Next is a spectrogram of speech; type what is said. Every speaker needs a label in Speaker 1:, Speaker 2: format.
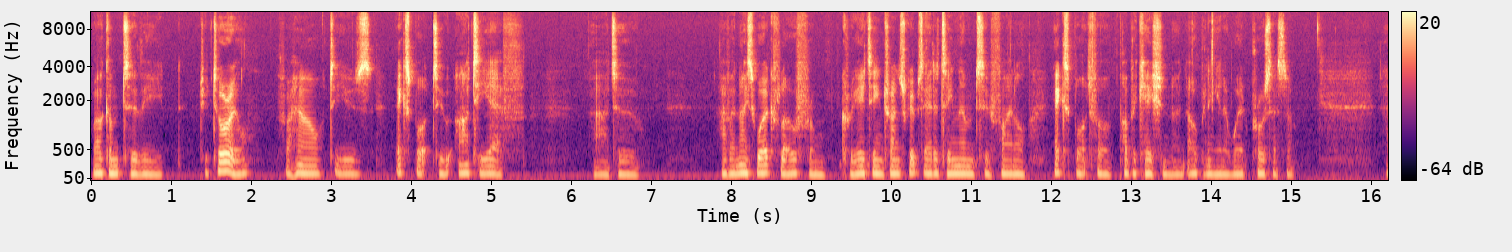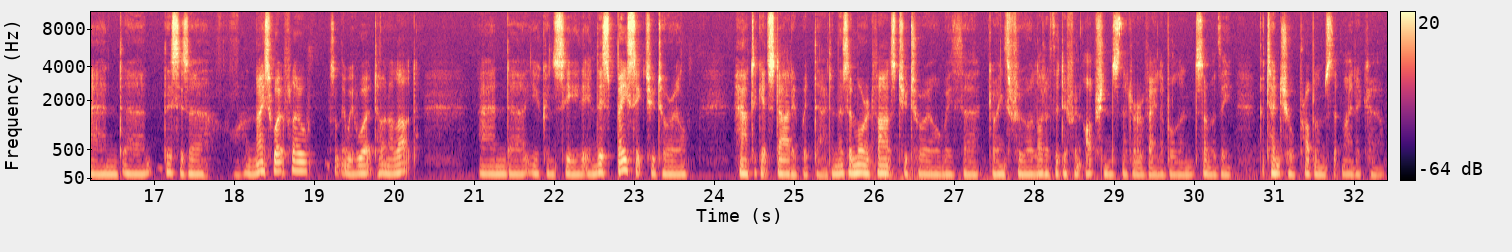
Speaker 1: Welcome to the tutorial for how to use export to RTF uh, to have a nice workflow from creating transcripts, editing them to final export for publication and opening in a word processor. And uh, this is a, a, nice workflow, something we've worked on a lot. And uh, you can see in this basic tutorial how to get started with that. And there's a more advanced tutorial with uh, going through a lot of the different options that are available and some of the potential problems that might occur.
